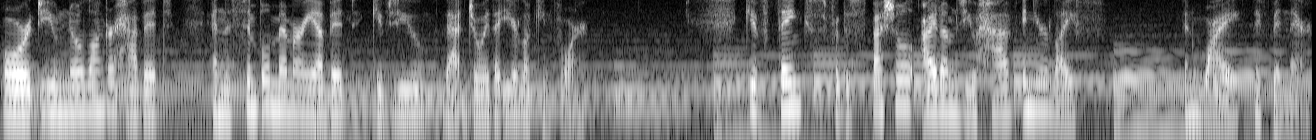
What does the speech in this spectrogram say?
or do you no longer have it, and the simple memory of it gives you that joy that you're looking for? Give thanks for the special items you have in your life and why they've been there.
